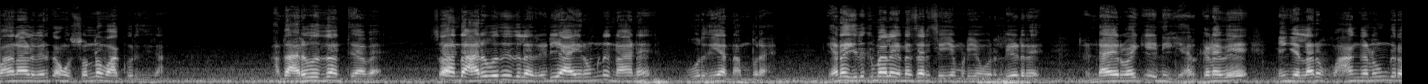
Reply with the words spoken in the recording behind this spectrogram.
பதினாலு பேருக்கு அவங்க சொன்ன வாக்குறுதி தான். அந்த அறுபது தான் தேவை. ஸோ அந்த அறுபது இதில் ரெடி ஆயிரும்னு நான் உறுதியாக நம்புகிறேன் ஏன்னா இதுக்கு மேலே என்ன சார் செய்ய முடியும்? ஒரு லீடரு ரெண்டாயிரம் ரூபாய்க்கு இன்றைக்கி ஏற்கனவே நீங்கள் எல்லோரும் வாங்கணுங்கிற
